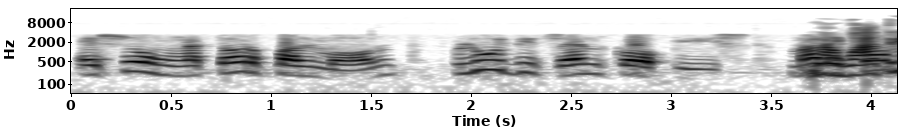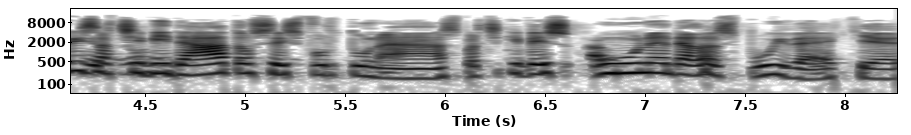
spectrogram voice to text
e sono una torpa al mondo, più di 100 copie. Ma, ma guardi se cividato sei sfortunato, perché ves ah. una delle più vecchie.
